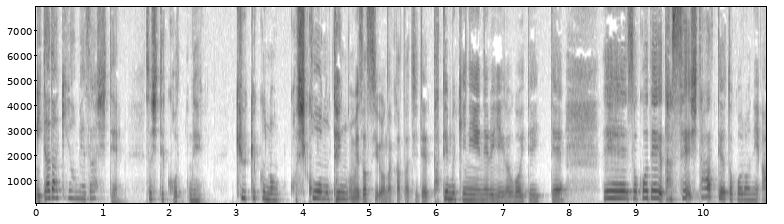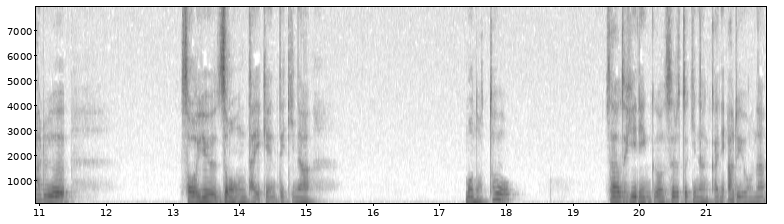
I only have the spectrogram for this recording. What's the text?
頂きを目指してそしてこうね究極のこう思考の点を目指すような形で縦向きにエネルギーが動いていってでそこで達成したっていうところにあるそういうゾーン体験的なものとサウンドヒーリングをする時なんかにあるような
